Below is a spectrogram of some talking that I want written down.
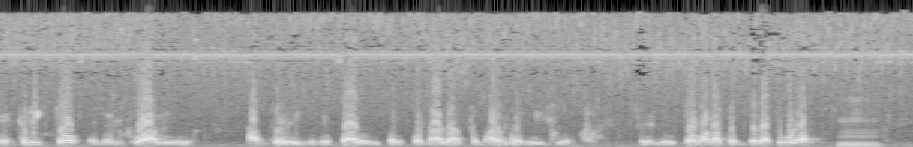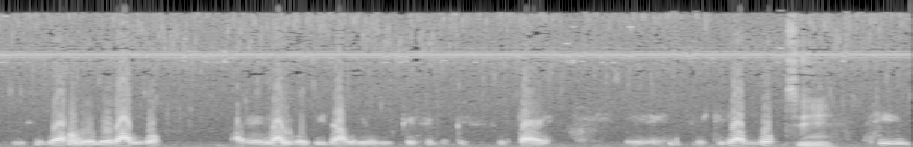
estricto en el cual antes de ingresar el personal a tomar servicio se le toma la temperatura mm. y se le hace oler algo. El algo es vinagre, que es lo que se está eh, estirando. Sí. Sí,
